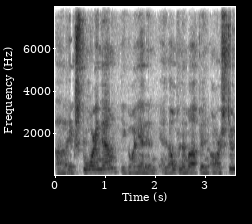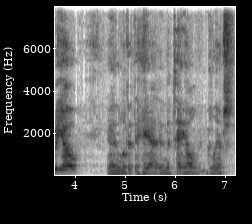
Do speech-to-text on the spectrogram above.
uh, exploring them. You go ahead and, and open them up in RStudio and look at the head and the tail and glimpse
